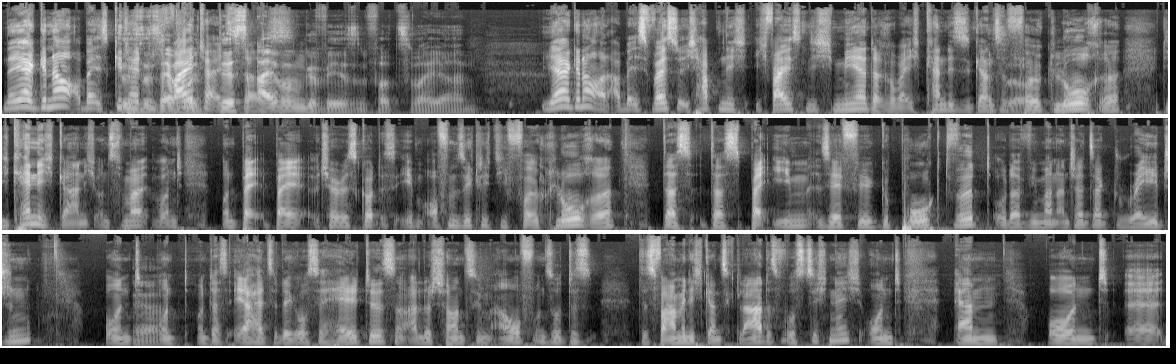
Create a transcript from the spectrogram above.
naja, genau, aber es geht das halt ist nicht ja weiter wohl als das das. Album gewesen vor zwei Jahren. Ja, genau, aber ich, weißt du, ich habe nicht, ich weiß nicht mehr darüber. Ich kann diese ganze so. Folklore, die kenne ich gar nicht. Und, Beispiel- und, und bei, bei Travis Scott ist eben offensichtlich die Folklore, dass, dass bei ihm sehr viel gepokt wird oder wie man anscheinend sagt, ragen. Und, Ja. und, und dass er halt so der große Held ist und alle schauen zu ihm auf und so, das, das war mir nicht ganz klar, das wusste ich nicht. Und, ähm, und äh,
